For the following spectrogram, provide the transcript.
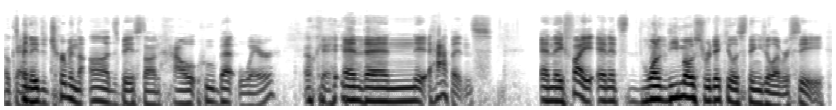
Okay. and they determine the odds based on how who bet where. Okay. and then it happens. And they fight and it's one of the most ridiculous things you'll ever see.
